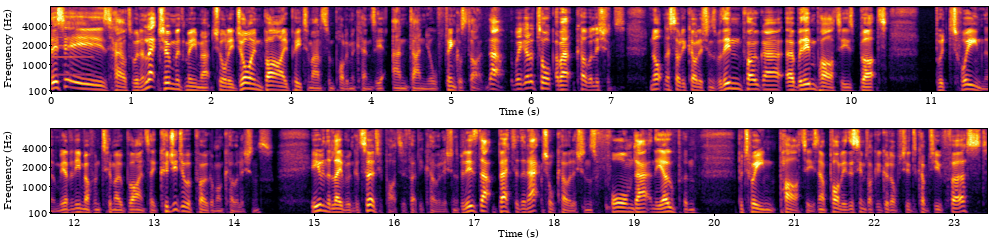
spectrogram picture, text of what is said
This is How to Win Election with me, Matt Chorley, joined by Peter Mandelson, Polly Mackenzie, and Daniel Finkelstein. Now, we're going to talk about coalitions, not necessarily coalitions within program, uh, within parties, but between them. We had an email from Tim O'Brien saying, Could you do a programme on coalitions? Even the Labour and Conservative parties affected coalitions, but is that better than actual coalitions formed out in the open between parties? Now, Polly, this seems like a good opportunity to come to you first,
